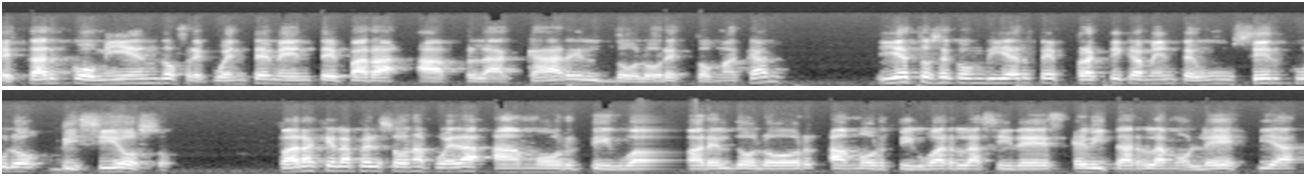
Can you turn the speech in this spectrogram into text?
estar comiendo frecuentemente para aplacar el dolor estomacal. Y esto se convierte prácticamente en un círculo vicioso para que la persona pueda amortiguar el dolor, amortiguar la acidez, evitar la molestia,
